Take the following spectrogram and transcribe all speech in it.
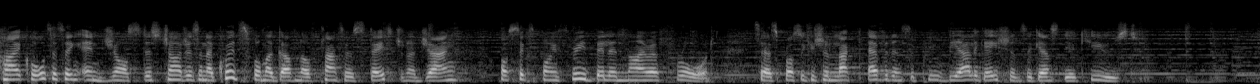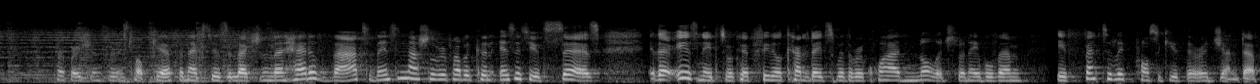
High Court sitting in Jos discharges and acquits former governor of Plateau State, Jonah Jang, of 6.3 billion naira fraud. Says prosecution lacked evidence to prove the allegations against the accused. Preparations are in top gear for next year's election. And ahead of that, the International Republican Institute says there is need to equip female candidates with the required knowledge to enable them effectively prosecute their agenda.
